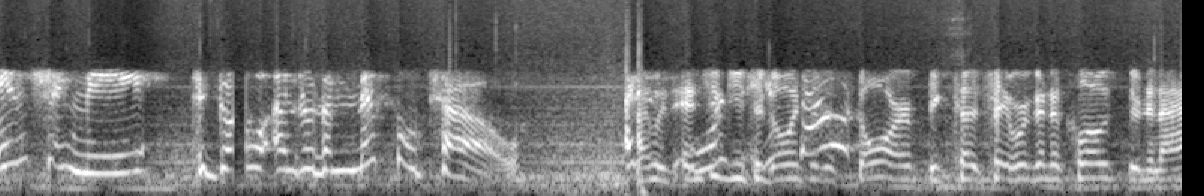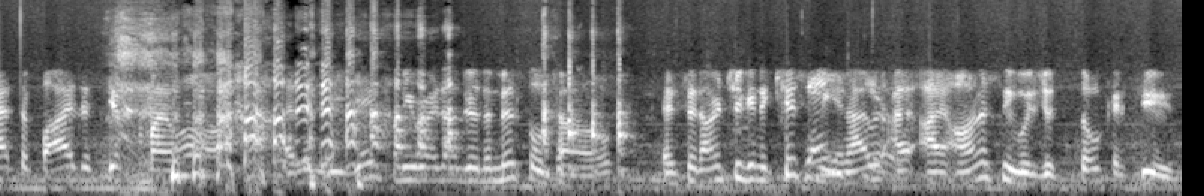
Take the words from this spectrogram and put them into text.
inching me to go under the mistletoe. I was you to go into the store because they were going to close soon, and I had to buy this gift for my mom. and then he yanked me right under the mistletoe and said, "Aren't you going to kiss me?" And I, I, I honestly was just so confused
